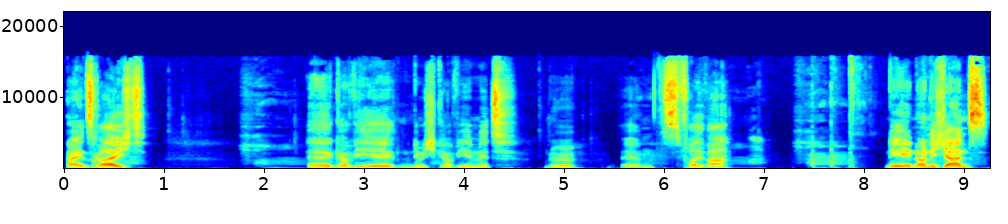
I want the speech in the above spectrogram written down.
Eins reicht. Äh, Gravier, nehme ich Gravier mit? Nö. Ähm, das ist voll, wa? Nee, noch nicht ganz.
